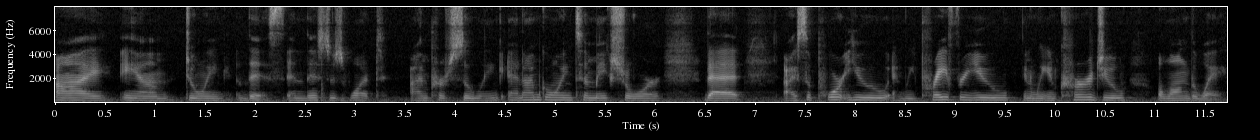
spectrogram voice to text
I am doing this, and this is what I'm pursuing, and I'm going to make sure that I support you and we pray for you and we encourage you along the way.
